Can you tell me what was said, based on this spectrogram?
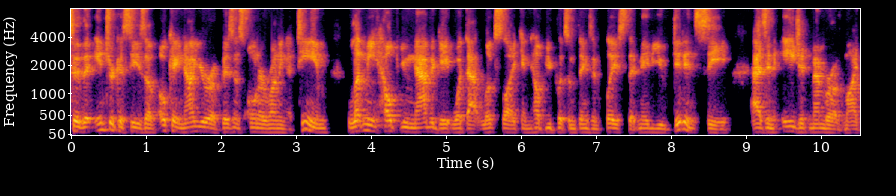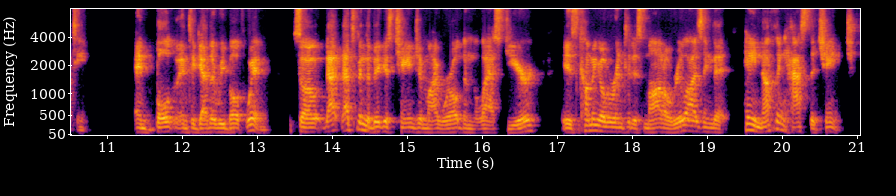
to the intricacies of, okay, now you're a business owner running a team. Let me help you navigate what that looks like and help you put some things in place that maybe you didn't see as an agent member of my team. And both and together we both win. So that that's been the biggest change in my world in the last year is coming over into this model, realizing that hey, nothing has to change.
